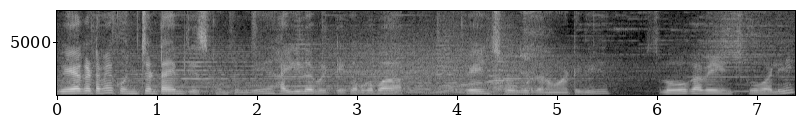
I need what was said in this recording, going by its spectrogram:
వేగటమే కొంచెం టైం తీసుకుంటుంది. హైలో పెట్టి గబగబా వేయించుకోకూడదు అనమాట ఇవి. స్లోగా వేయించుకోవాలి.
